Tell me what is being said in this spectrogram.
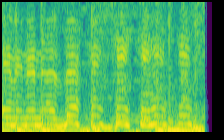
and then another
